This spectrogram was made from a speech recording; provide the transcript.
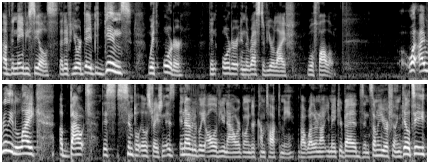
of the Navy SEALs, that if your day begins with order, then order in the rest of your life will follow what I really like about this simple illustration is inevitably all of you now are going to come talk to me about whether or not you make your beds, and some of you are feeling guilty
